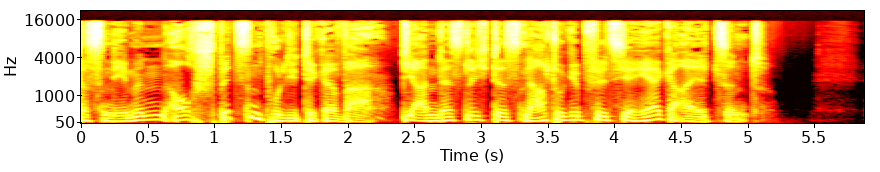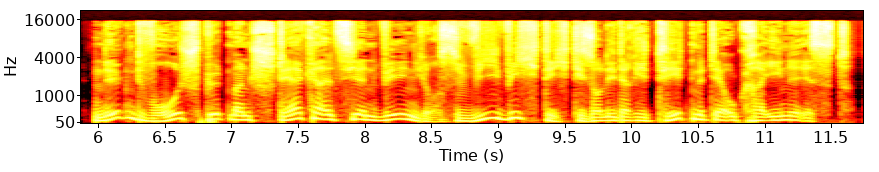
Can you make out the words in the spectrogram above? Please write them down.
Das nehmen auch Spitzenpolitiker wahr, die anlässlich des NATO-Gipfels hierher geeilt sind. Nirgendwo spürt man stärker als hier in Vilnius, wie wichtig die Solidarität mit der Ukraine ist.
